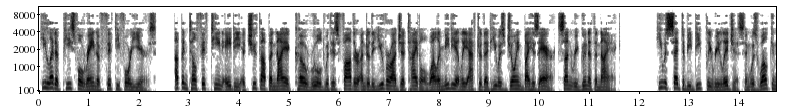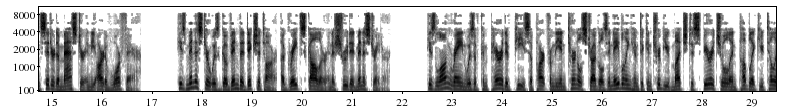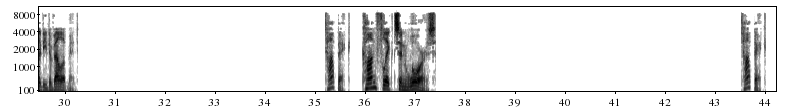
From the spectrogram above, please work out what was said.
He led a peaceful reign of 54 years. Up until 1580 Achyuthappa Nayak co-ruled with his father under the Yuvaraja title while immediately after that he was joined by his heir, son Raghunatha Nayak. He was said to be deeply religious and was well considered a master in the art of warfare. His minister was Govinda Dikshitar, a great scholar and a shrewd administrator. His long reign was of comparative peace apart from the internal struggles enabling him to contribute much to spiritual and public utility development. Conflicts and wars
